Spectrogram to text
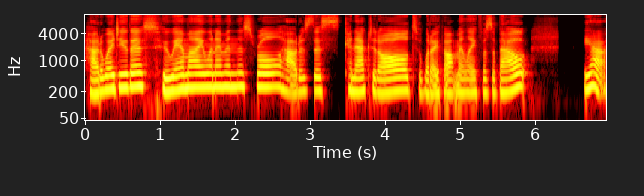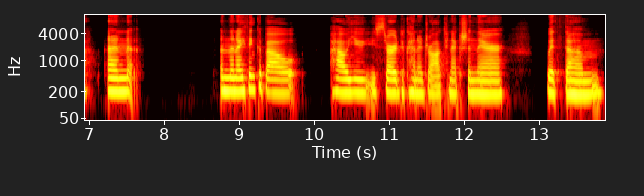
how do I do this? Who am I when I'm in this role? How does this connect at all to what I thought my life was about? Yeah. And and then I think about how you you started to kind of draw a connection there with um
